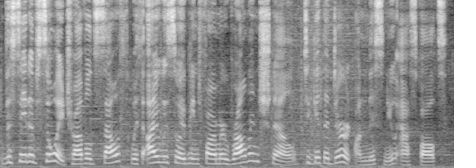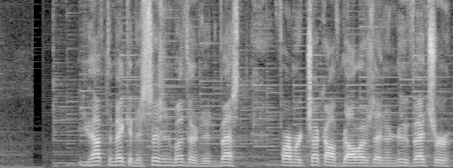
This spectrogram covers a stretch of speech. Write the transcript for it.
The state of soy traveled south with Iowa soybean farmer Rolland Schnell to get the dirt on this new asphalt. You have to make a decision whether to invest farmer checkoff dollars in a new venture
